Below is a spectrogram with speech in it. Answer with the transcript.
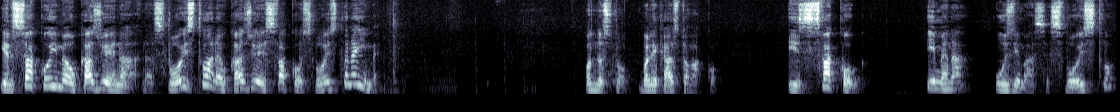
Jer svako ime ukazuje na, na svojstvo, a ne ukazuje svako svojstvo na ime. Odnosno, bolje kazati ovako. Iz svakog imena uzima se svojstvo,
